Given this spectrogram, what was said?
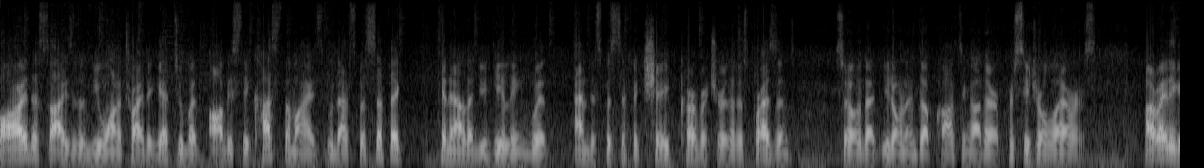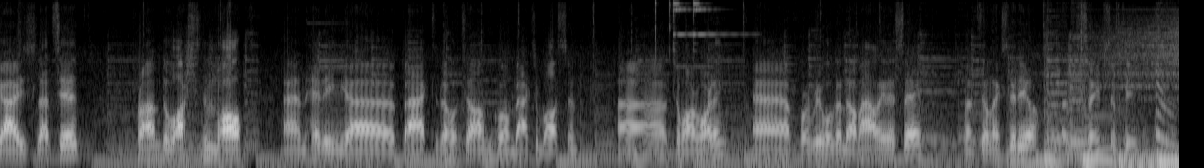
are the sizes that you want to try to get to, but obviously customized with that specific canal that you're dealing with and the specific shape curvature that is present so that you don't end up causing other procedural errors. Alrighty guys, that's it from the Washington Mall and heading uh, back to the hotel. I'm going back to Boston uh, tomorrow morning uh, for Real Window. I'm Ali Nasseh. Until next video, let's save some teeth.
